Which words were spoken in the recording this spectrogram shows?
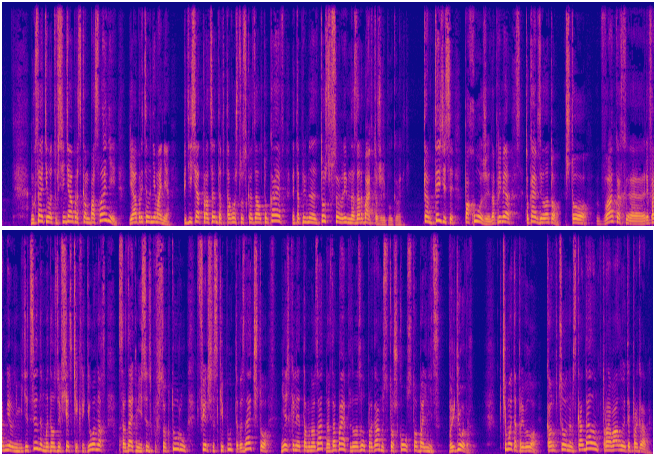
Ну, кстати, вот в сентябрьском послании я обратил внимание, 50% того, что сказал Тукаев, это примерно то, что в свое время Назарбаев тоже любил говорить. Там тезисы похожие. Например, Тукаев заявил о том, что в рамках э, реформирования медицины мы должны в сельских регионах создать медицинскую структуру, фельдшерские пункты. Вы знаете, что несколько лет тому назад Назарбаев предложил программу 100 школ, 100 больниц в регионах. К чему это привело? К коррупционным скандалам, к провалу этой программы.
